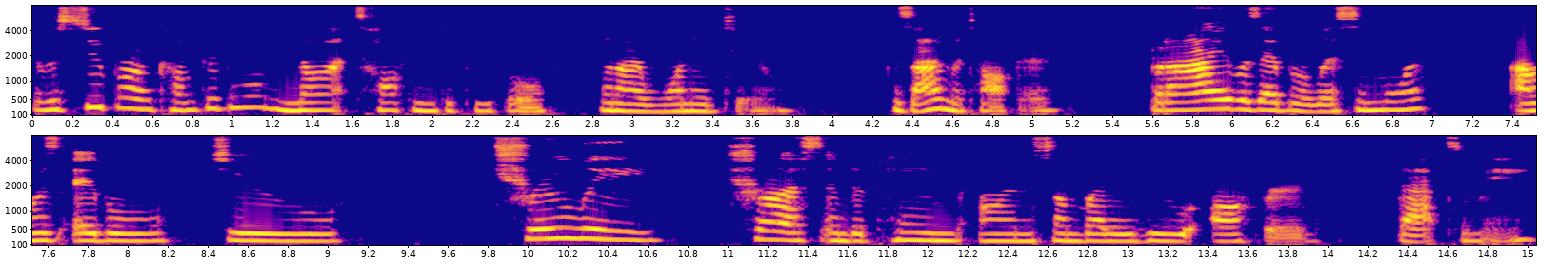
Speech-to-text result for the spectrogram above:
It was super uncomfortable not talking to people when I wanted to, because I'm a talker. But I was able to listen more. I was able to truly trust and depend on somebody who offered that to me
